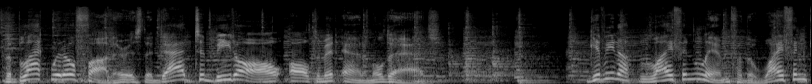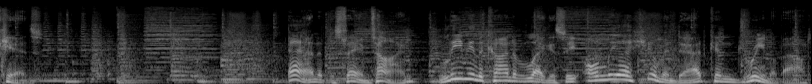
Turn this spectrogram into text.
The Black Widow father is the dad to beat all ultimate animal dads. Giving up life and limb for the wife and kids. And at the same time, leaving the kind of legacy only a human dad can dream about.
